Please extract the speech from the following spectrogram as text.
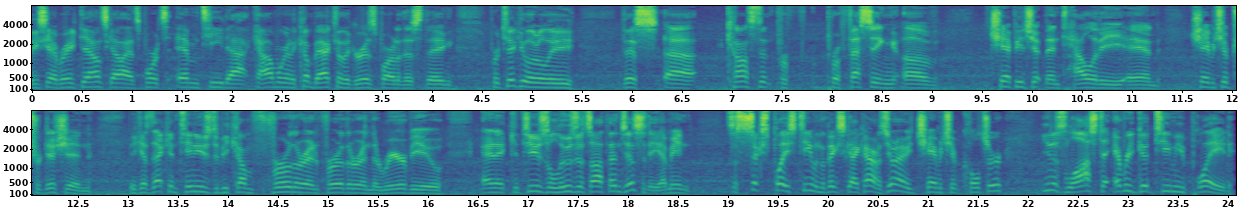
Big Sky Breakdown, SkylineSportsMT.com. We're going to come back to the Grizz part of this thing, particularly this uh, constant prof- professing of championship mentality and championship tradition, because that continues to become further and further in the rear view, and it continues to lose its authenticity. I mean, it's a sixth place team in the Big Sky Conference. You don't have any championship culture. You just lost to every good team you played.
